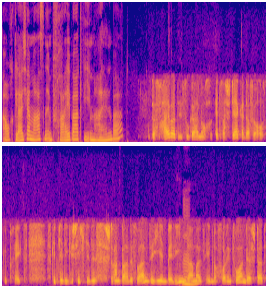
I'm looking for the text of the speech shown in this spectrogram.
auch gleichermaßen im Freibad wie im Hallenbad? Das Freibad ist sogar noch etwas stärker dafür ausgeprägt. Es gibt ja die Geschichte des Strandbades Wannsee hier in Berlin, mhm. damals eben noch vor den Toren der Stadt.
